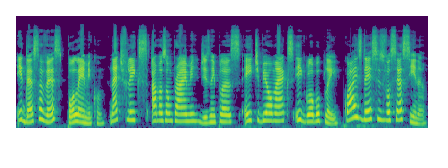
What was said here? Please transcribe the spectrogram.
e dessa vez polêmico. Netflix, Amazon Prime, Disney Plus, HBO Max e Globoplay. Quais desses você assina?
